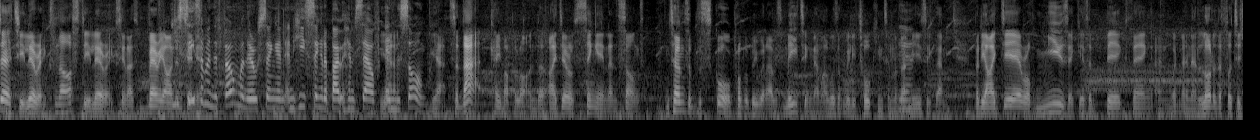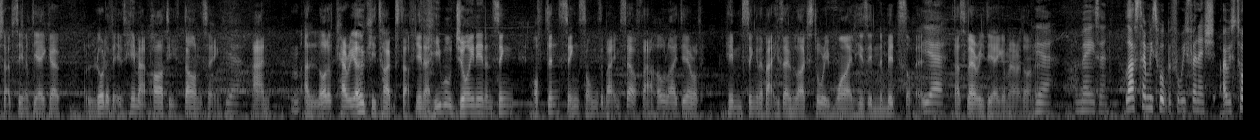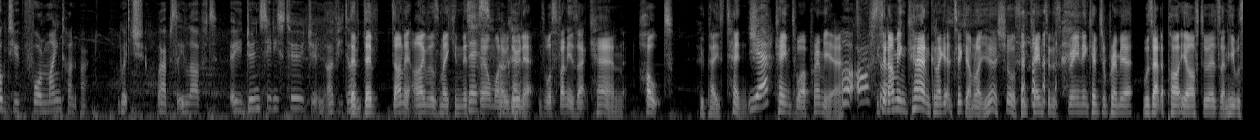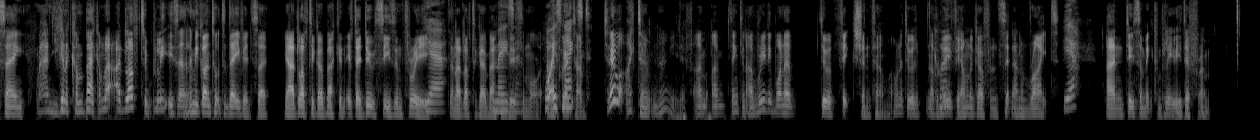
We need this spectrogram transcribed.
Dirty lyrics, nasty lyrics. You know, it's very Argentinian. you see some in the film when they're all singing, and he's singing about himself Yeah. in the song. Yeah, so that came up a lot, and the idea of singing and songs. In terms of the score, probably when I was meeting them, I wasn't really talking to them about Yeah. music then. But the idea of music is a big thing, and when, and a lot of the footage that I've seen of Diego, a lot of it is him at parties dancing, Yeah. and mm, a lot of karaoke type stuff. You know, he will join in and sing, often sing songs about himself. That whole idea of him singing about his own life story while he's in the midst of it. Yeah. That's very Diego Maradona. Yeah. Amazing. Last time we spoke before we finish, I was talking to you for Mindhunter, which I absolutely loved. Are you doing series two? Do you, have you done? They've, they've done it. I was making this, This, film while I was doing it. What's funny is that Can Holt, who pays Tench, Yeah. came to our premiere. oh, awesome. He said, I'm in Cannes, can I get a ticket? I'm like, yeah, sure. So he came to the screening, came to the premiere, was at the party afterwards, and he was saying, man, you're going to come back? I'm like, I'd love to, please. He said, let me go and talk to David. So yeah, I'd love to go back and if they do season three, Yeah. then I'd love to go back and do some more. What is great time. next? Do you know what? I don't know, Edith. I'm I'm thinking I really want to do a fiction film. I want to do another Great. movie. I want to go off and sit down and write Yeah. and do something completely different.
